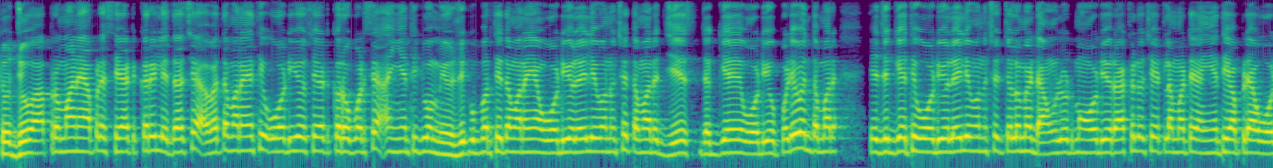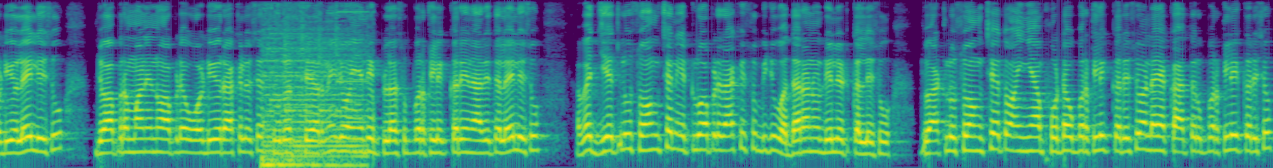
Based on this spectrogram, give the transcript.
તો જો આ પ્રમાણે આપણે સેટ કરી લીધા છે, હવે તમારે અહીંયાથી ઓડિયો સેટ કરવો પડશે. અહીંયાથી જો મ્યુઝિક ઉપરથી તમારે અહીંયા ઓડિયો લઈ લેવાનો છે. તમારે જે જગ્યાએ ઓડિયો પડ્યો હોય ને તમારે એ જગ્યાએથી ઓડિયો લઈ લેવાનો છે. ચલો મેં ડાઉનલોડમાં ઓડિયો રાખેલો છે, એટલા માટે અહીંયાથી આપણે આ ઓડિયો લઈ લઈશું. જો આ પ્રમાણેનો આપણે ઓડિયો રાખેલો છે, સુરત શહેરની, જો અહીંયાથી પ્લસ ઉપર ક્લિક કરીને આ રીતે લઈ લઈશું. હવે જેટલું સોંગ છે ને એટલું આપણે રાખીશું, બીજું વધારાનું ડિલીટ કરી લઈશું. જો આટલું સોંગ છે, તો અહીંયા ફોટા ઉપર ક્લિક કરીશું અને અહીંયા કાતર ઉપર ક્લિક કરીશું.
